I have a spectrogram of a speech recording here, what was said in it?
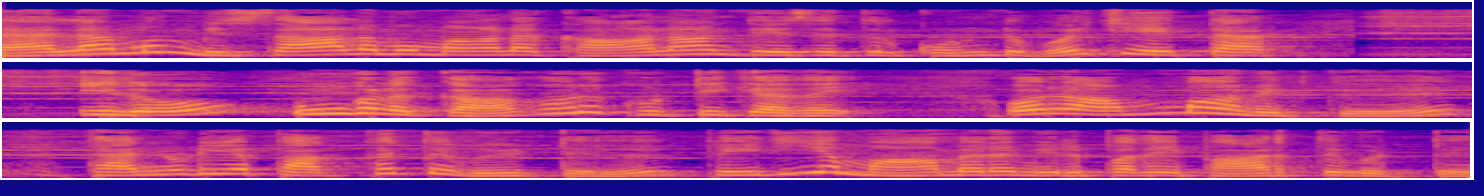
நலமும் விசாலமுமான கானான் தேசத்தில் கொண்டு போய் சேர்த்தார். இதோ உங்களுக்காக ஒரு குட்டி கதை. ஒரு அம்மாவிற்கு தன்னுடைய பக்கத்து வீட்டில் பெரிய மாமரம் இருப்பதை பார்த்துவிட்டு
